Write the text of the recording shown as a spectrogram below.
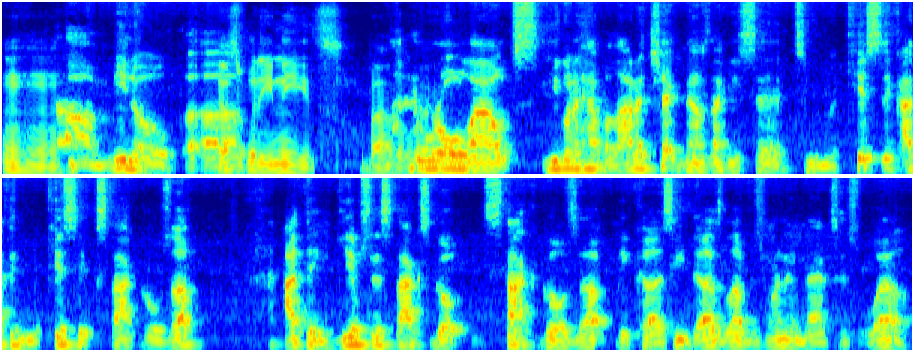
Mm-hmm. Um, you know, uh, that's what he needs. By the way, rollouts. You're going to have a lot of checkdowns, like you said, to McKissick. I think McKissick stock goes up. I think Gibson stocks go stock goes up because he does love his running backs as well.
